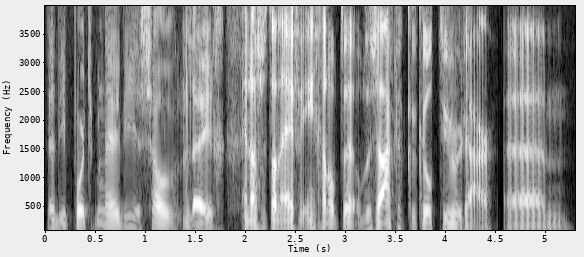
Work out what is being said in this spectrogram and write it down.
Die portemonnee die is zo leeg. En als we dan even ingaan op de, op de zakelijke cultuur daar. Um,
